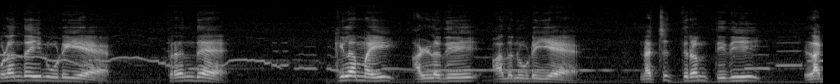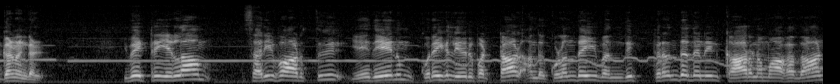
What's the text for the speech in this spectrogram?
குழந்தையினுடைய பிறந்த கிழமை அல்லது அதனுடைய நட்சத்திரம் திதி லக்னங்கள் இவற்றையெல்லாம் சரிபார்த்து ஏதேனும் குறைகள் ஏற்பட்டால் அந்த குழந்தை வந்து பிறந்ததனின் காரணமாக தான்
